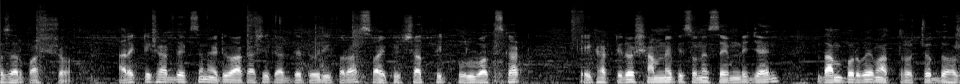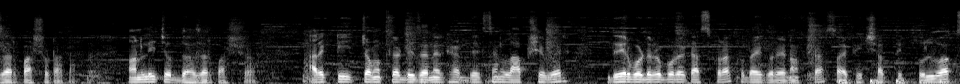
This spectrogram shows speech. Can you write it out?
হাজার পাঁচশো। আরেকটি খাট দেখছেন, এটিও আকাশি কাঠ দিয়ে তৈরি করা, ছয় ফিট, সাত ফিট ফুল বক্স কাঠ এই খাটটিরও সামনে পিছনে সেম ডিজাইন, দাম পড়বে মাত্র চোদ্দ হাজার পাঁচশো টাকা। অনলি চোদ্দ হাজার পাঁচশো। আরেকটি চমৎকার ডিজাইনের খাট দেখছেন, লাভ শেপের, দুইয়ের বোর্ডের উপরে কাজ করা, খোদাই করে নকশা, ছয় ফিট, সাত ফিট ফুল বক্স,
